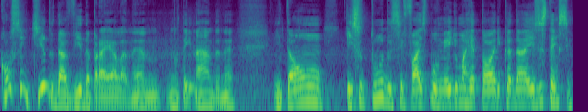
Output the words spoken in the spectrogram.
qual o sentido da vida para ela, né? Não, não tem nada, né? Então, isso tudo se faz por meio de uma retórica da existência.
